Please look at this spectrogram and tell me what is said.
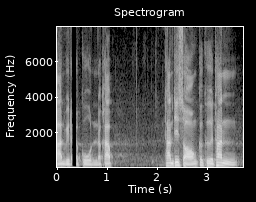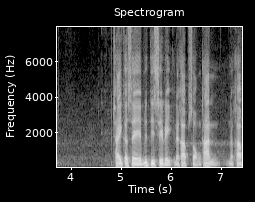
าญวิรกูลนะครับ ท่านที่สองก็คือท่านชัยเกษมนิติสิรินะครับสองท่านนะครับ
